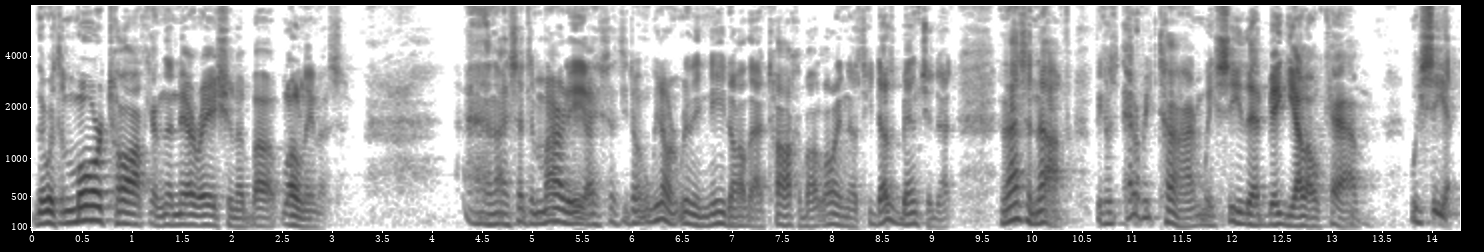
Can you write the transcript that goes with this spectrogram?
there was more talk in the narration about loneliness. And I said to Marty, I said, you know, we don't really need all that talk about loneliness. He does mention it, and that's enough because every time we see that big yellow cab, we see it.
